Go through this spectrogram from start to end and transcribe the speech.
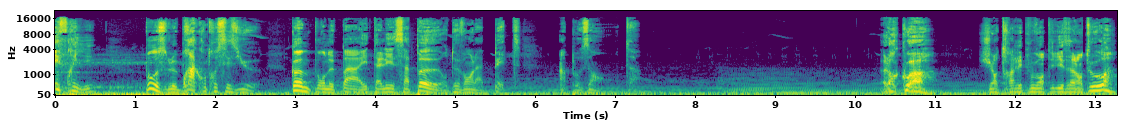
effrayé, pose le bras contre ses yeux, comme pour ne pas étaler sa peur devant la bête imposante. Alors quoi? Je suis en train d'épouvanter les alentours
